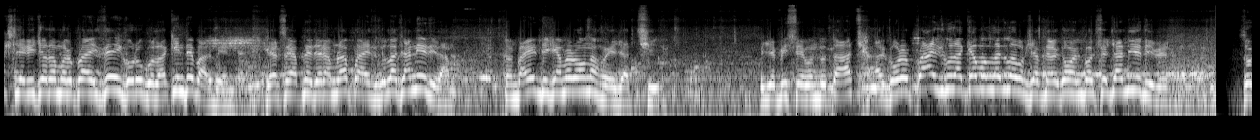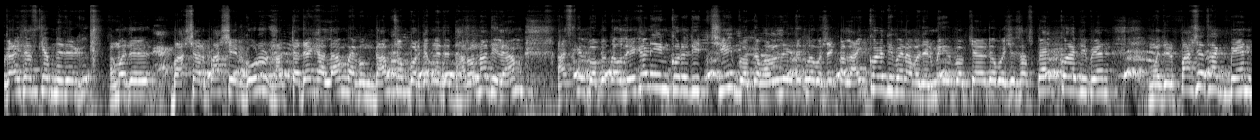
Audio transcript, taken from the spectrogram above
আসলে রিজনেবল প্রাইসে এই গরুগুলা কিনতে পারবেন। ব্যবসায় আপনাদের আমরা প্রাইসগুলো জানিয়ে দিলাম। কারণ বাইরের দিকে আমরা রওনা হয়ে যাচ্ছি। এই যে বিশ্বে বন্ধু তাজ, আর গরুর প্রাইসগুলো কেমন লাগল অবশ্যই আপনারা কমেন্ট বক্সে জানিয়ে দিবেন। তো গাইস আজকে আপনাদের, আমাদের বাসার পাশের গরুর হাটটা দেখালাম এবং দাম সম্পর্কে আপনাদের ধারণা দিলাম। আজকের ব্লগটা তাহলে এখানে ইন করে দিচ্ছি। ব্লগটা ভালো লেগে থাকলে অবশ্যই একটা লাইক করে দিবেন, আমাদের মেয়ের ব্লগ চ্যানেলটা অবশ্যই সাবস্ক্রাইব করে দিবেন, আমাদের পাশে থাকবেন।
